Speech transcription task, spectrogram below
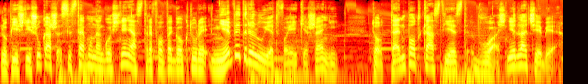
lub jeśli szukasz systemu nagłośnienia strefowego, który nie wydryluje Twojej kieszeni, to ten podcast jest właśnie dla Ciebie.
